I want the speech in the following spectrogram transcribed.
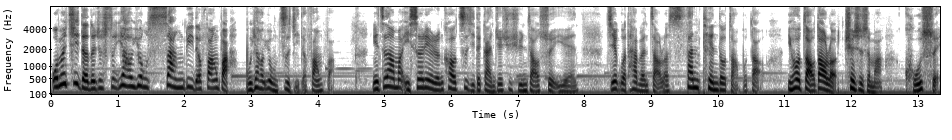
我们记得的就是要用上帝的方法，不要用自己的方法。你知道吗？以色列人靠自己的感觉去寻找水源，结果他们找了三天都找不到，以后找到了却是什么？苦水。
